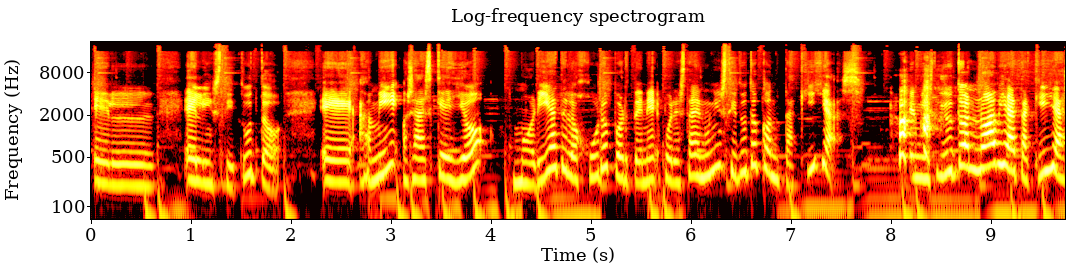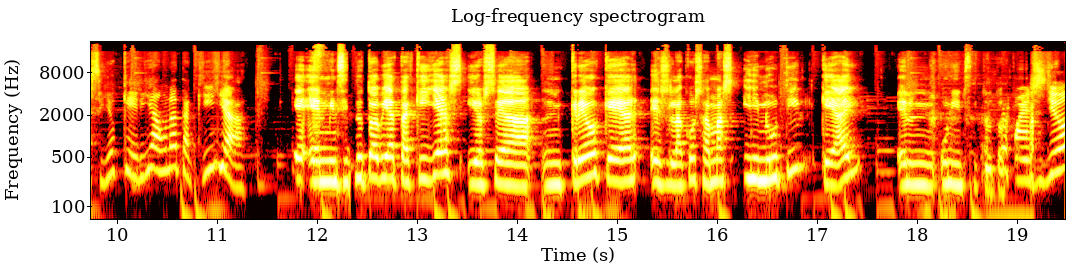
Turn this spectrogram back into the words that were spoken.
el, el instituto. Eh, a mí, o sea, es que yo moría, te lo juro, por, tener, por estar en un instituto con taquillas. En mi instituto no había taquillas y yo quería una taquilla. E- En mi instituto había taquillas y, o sea, creo que es la cosa más inútil que hay en un instituto. Pues yo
